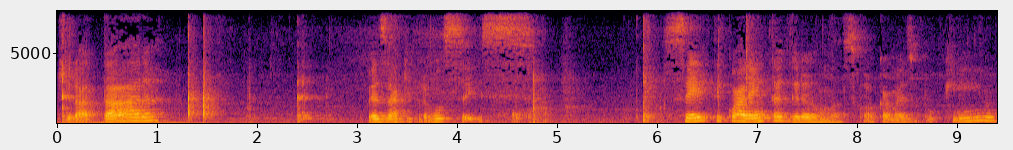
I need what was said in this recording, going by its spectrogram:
tirar a tara. Pesar aqui para vocês. 140 gramas. Colocar mais um pouquinho.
